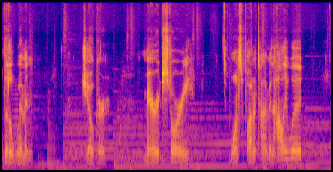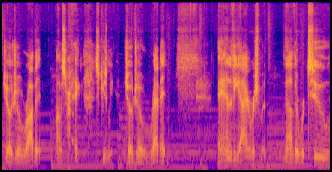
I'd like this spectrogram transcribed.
Little Women, Joker, Marriage Story, Once Upon a Time in Hollywood, Jojo Rabbit, I'm sorry, excuse me, Jojo Rabbit, and The Irishman. Now, there were two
